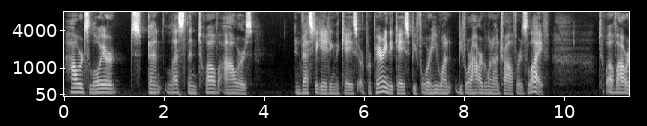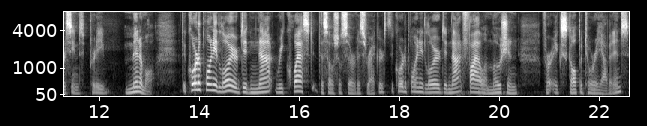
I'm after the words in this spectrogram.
Howard's lawyer spent less than 12 hours investigating the case or preparing the case before he went before Howard went on trial for his life. 12 hours seems pretty minimal. The court appointed lawyer did not request the social service records. The court appointed lawyer did not file a motion for exculpatory evidence.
